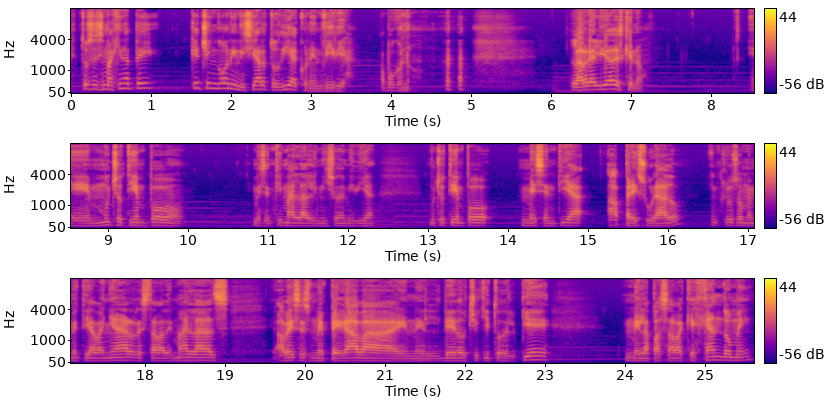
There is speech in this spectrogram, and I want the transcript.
Entonces imagínate qué chingón iniciar tu día con envidia. ¿A poco no? La realidad es que no. Eh, mucho tiempo me sentí mal al inicio de mi día. Mucho tiempo me sentía apresurado, incluso me metía a bañar, estaba de malas, a veces me pegaba en el dedo chiquito del pie, me la pasaba quejándome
